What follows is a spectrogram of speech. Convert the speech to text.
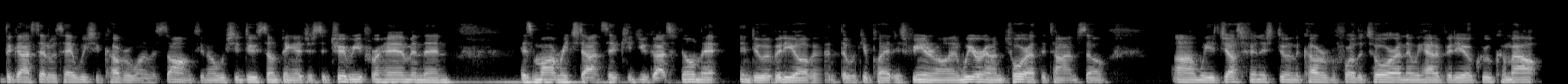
the guy said was, "Hey, we should cover one of his songs. You know, we should do something as just a tribute for him." And then his mom reached out and said, "Could you guys film it and do a video of it that we could play at his funeral?" And we were on tour at the time, so um, we had just finished doing the cover before the tour, and then we had a video crew come out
